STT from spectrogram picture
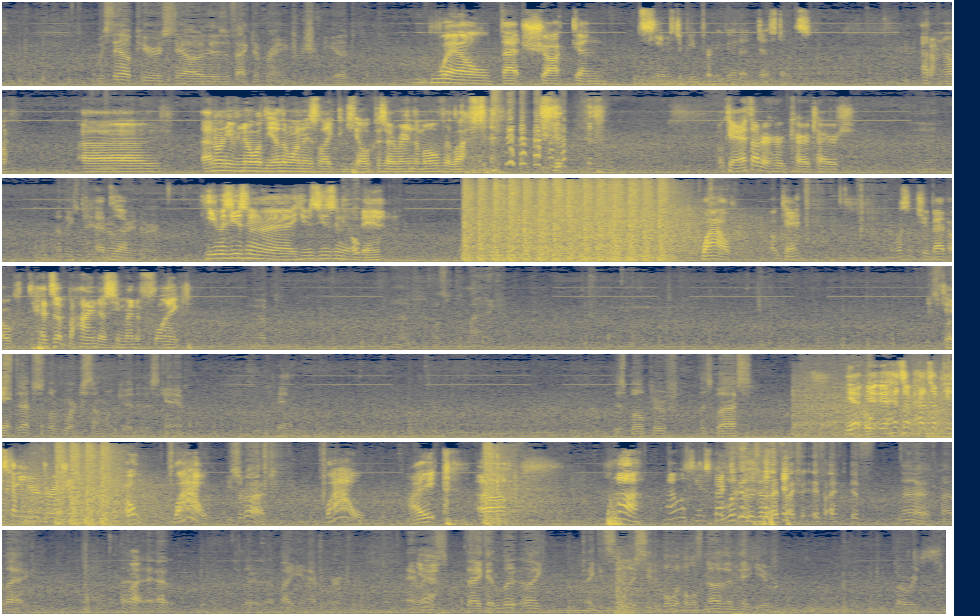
If we stay up here, stay out of his effective range, we should be good. well, that shotgun seems to be pretty good at distance. I don't know. Uh, I don't even know what the other one is like to kill because I ran them over last. time. okay, I thought I heard car tires. Yeah. Nothing's Heads up. radar. He was using the he was using a Oh. van. Wow. Okay. That wasn't too bad. Oh, heads up behind us. He might have flanked. Yep. Ugh, what's with the lag? These Okay. footsteps will work somewhat good in this game. Yeah. This is bulletproof. This glass. Yep. yeah, yeah, heads up. Heads up. He's coming your direction. Oh. Wow. You survived. Wow. I. Uh. Huh. I wasn't expecting. Look at this. If, if, if, if, if uh, my leg. Uh, What? Uh, literally, I'm lagging everywhere. Anyways, I could like I could literally see the bullet holes. None of them hit you.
